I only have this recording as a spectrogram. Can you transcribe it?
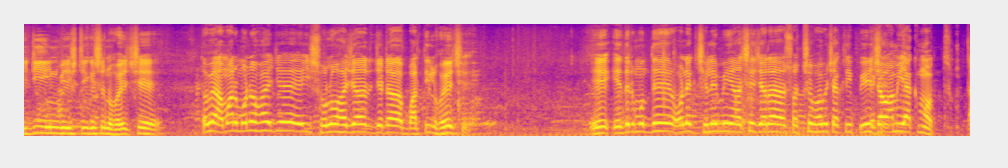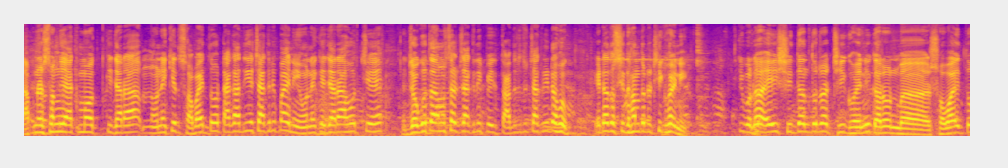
ইডি ইনভেস্টিগেশন হয়েছে। তবে আমার মনে হয় যে এই ষোলো হাজার যেটা বাতিল হয়েছে এদের মধ্যে অনেক ছেলে মেয়ে আছে যারা স্বচ্ছভাবে চাকরি পেয়েছে। আমি একমত। আপনার সঙ্গে একমত কি যারা অনেকে সবাই তো টাকা দিয়ে চাকরি পায়নি অনেকে যারা হচ্ছে যোগ্যতা অনুসার চাকরি পেয়ে তাদের তো চাকরিটা হোক এটা তো সিদ্ধান্তটা ঠিক হয়নি। কি বল না এই সিদ্ধান্তটা ঠিক হয়নি কারণ সবাই তো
